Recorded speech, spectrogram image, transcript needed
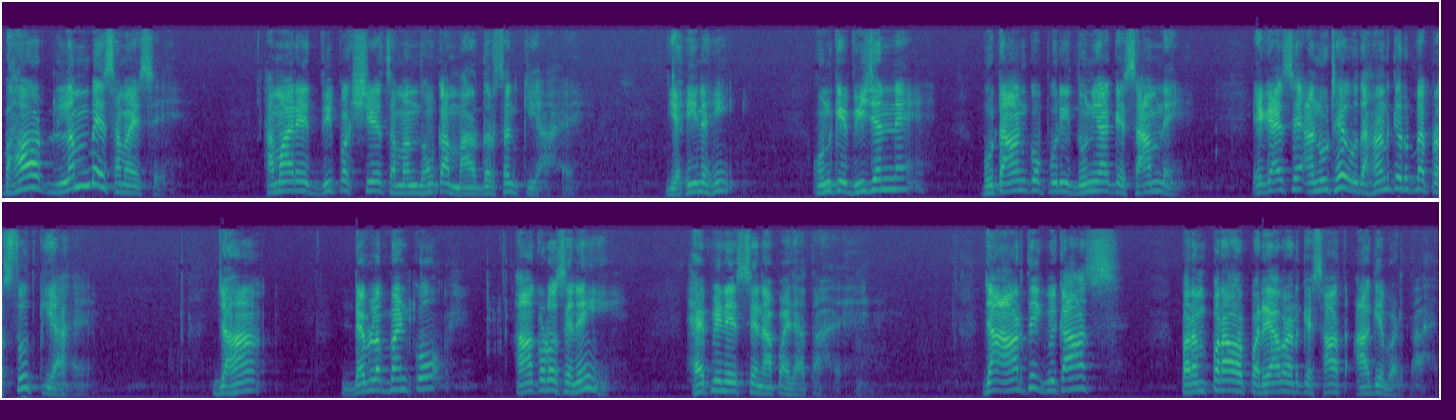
बहुत लंबे समय से हमारे द्विपक्षीय संबंधों का मार्गदर्शन किया है। यही नहीं। उनके विजन ने भूटान को पूरी दुनिया के सामने एक ऐसे अनूठे उदाहरण के रूप में प्रस्तुत किया है, जहाँ डेवलपमेंट को आंकड़ों से नहीं, हैप्पीनेस से नापा जाता है, जहाँ आर्थिक विकास, परंपरा और पर्यावरण के साथ आगे बढ़ता है।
